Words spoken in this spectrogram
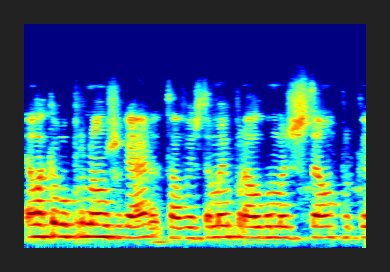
ela acabou por não jogar, talvez também por alguma gestão, porque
